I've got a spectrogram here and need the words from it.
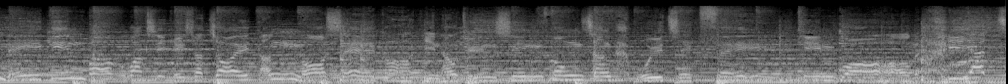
你肩膊，或是其实在等我写歌，然后断线风筝会直飞天国，一直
